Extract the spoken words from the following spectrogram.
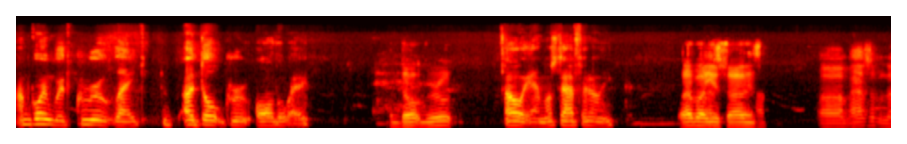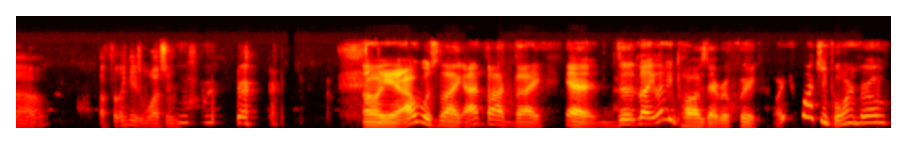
I'm going with Groot, like adult Groot, all the way. Adult Groot. Oh yeah, most definitely. What about you, Silence? Um, as of now, I feel like he's watching. Oh yeah, I was like, I thought like, yeah, the, like, let me pause that real quick. Are you watching porn, bro?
